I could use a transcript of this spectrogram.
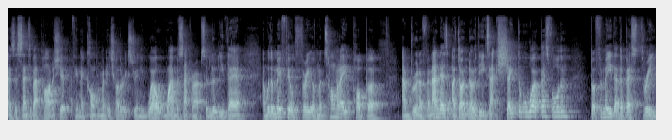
as a centre-back partnership, I think they complement each other extremely well. Wan-Bissaka absolutely there. And with a midfield three of McTominay, Pogba, and Bruno Fernandes, I don't know the exact shape that will work best for them, but for me, they're the best three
